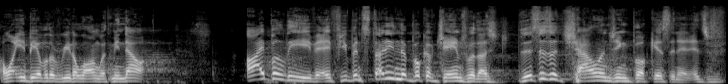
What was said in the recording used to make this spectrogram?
I want you to be able to read along with me. Now, I believe if you've been studying the book of James with us, this is a challenging book, isn't it? It's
